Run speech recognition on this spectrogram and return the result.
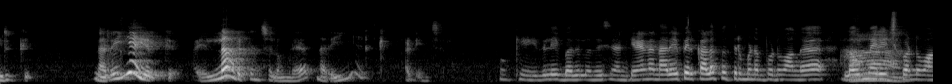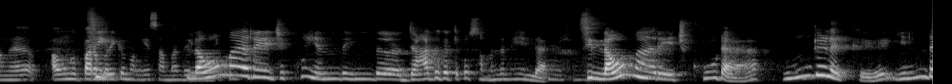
இருக்குது நிறைய இருக்குது எல்லாம் இருக்குன்னு சொல்ல முடியாது. நிறைய இருக்குது அப்படின்னு சொல்லி ஓகே இதுலயே பதில் வந்துச்சு நினைக்கிறேன் ஏன்னா நிறைய பேர் கலப்பு திருமணம் பண்ணுவாங்க லவ். மேரேஜ் பண்ணுவாங்க அவங்க பரம்பரைக்கும் அங்கேயும் சம்மந்தம் லவ் மேரேஜுக்கும் எந்த இந்த ஜாதகத்துக்கும் சம்மந்தமே இல்லை. சி லவ் மேரேஜ் கூட உங்களுக்கு இந்த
